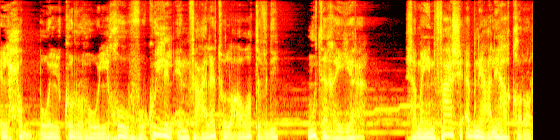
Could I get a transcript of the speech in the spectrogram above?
الحب والكره والخوف وكل الانفعالات والعواطف دي متغيرة. فما ينفعش أبني عليها قرار.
